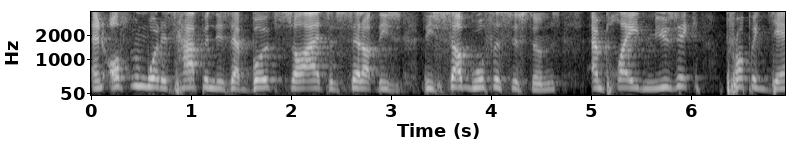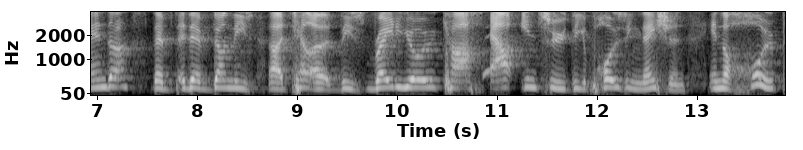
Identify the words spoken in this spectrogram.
And often, what has happened is that both sides have set up these, these subwoofer systems and played music propaganda. They've, they've done these, uh, uh, these radio casts out into the opposing nation in the hope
